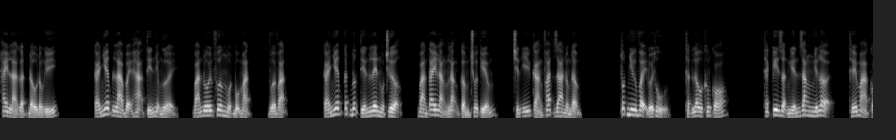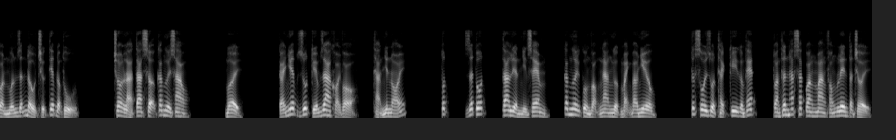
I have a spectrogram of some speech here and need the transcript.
hay là gật đầu đồng ý. Cái nhiếp là bệ hạ tín nhiệm người, bán đối phương một bộ mặt, vừa vặn. Cái nhiếp cất bước tiến lên một trượng, bàn tay lẳng lặng cầm chuôi kiếm, chiến ý càng phát ra nồng đậm. Tốt như vậy đối thủ, thật lâu không có. Thạch kỳ giận nghiến răng nghiến lợi, thế mà còn muốn dẫn đầu trực tiếp động thủ. Cho là ta sợ các ngươi sao? Mời. Cái nhiếp rút kiếm ra khỏi vỏ, thản nhiên nói. Tốt, rất tốt, ta liền nhìn xem, các ngươi cuồng vọng ngang ngược mạnh bao nhiêu. Tức sôi ruột thạch kỳ gầm thét, toàn thân hắc sắc quang mang phóng lên tận trời,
